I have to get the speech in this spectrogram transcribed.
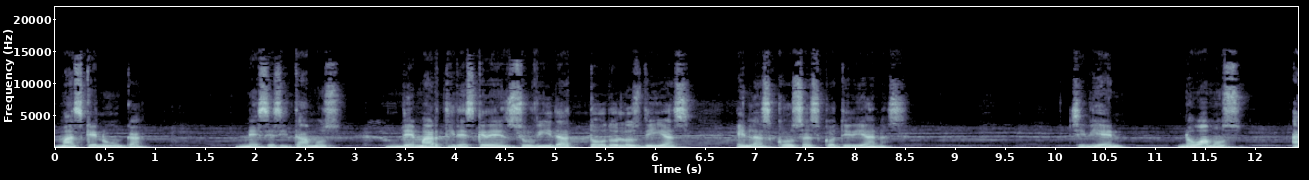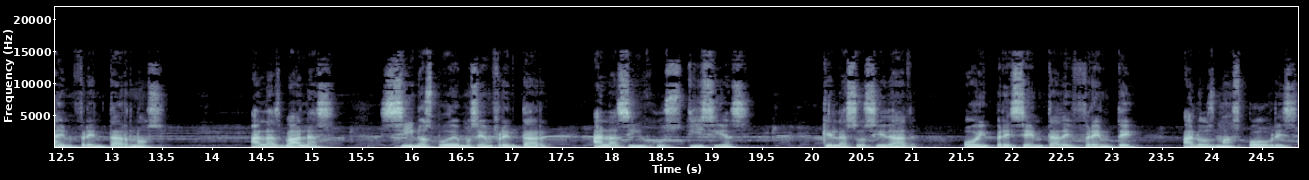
más que nunca, necesitamos de mártires que den su vida todos los días en las cosas cotidianas. Si bien no vamos a enfrentarnos a las balas, sí nos podemos enfrentar a las injusticias que la sociedad hoy presenta de frente a los más pobres,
